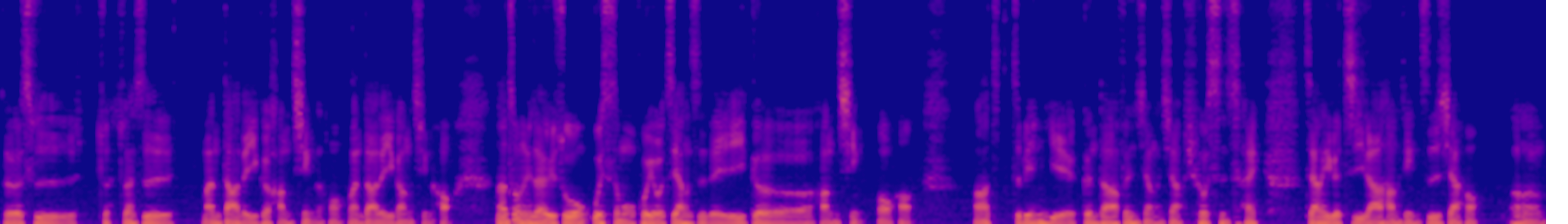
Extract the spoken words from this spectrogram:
这个是算算是蛮大的一个行情的哦，蛮大的一个行情。好，那重点在于说为什么会有这样子的一个行情哦？好。啊，这边也跟大家分享一下，就是在这样一个急拉行情之下，哈，嗯，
